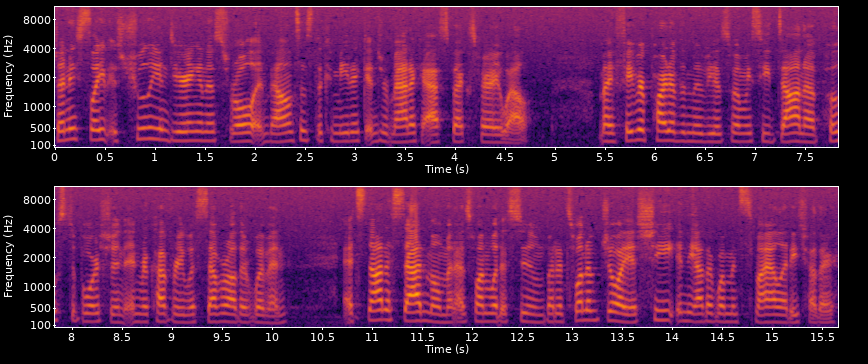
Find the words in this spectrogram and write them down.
Jenny Slate is truly endearing in this role and balances the comedic and dramatic aspects very well. My favorite part of the movie is when we see Donna post abortion in recovery with several other women. It's not a sad moment as one would assume, but it's one of joy as she and the other women smile at each other.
